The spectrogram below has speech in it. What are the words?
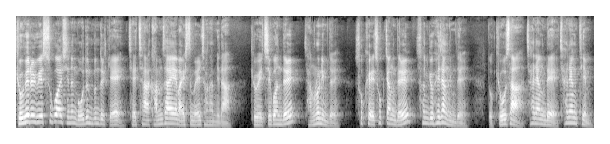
교회를 위해 수고하시는 모든 분들께 재차 감사의 말씀을 전합니다. 교회 직원들, 장로님들, 속회 속장들, 선교 회장님들, 또 교사, 찬양대, 찬양팀,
